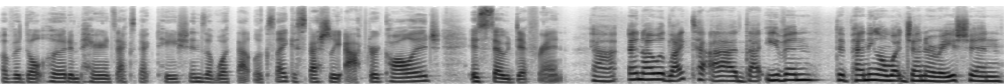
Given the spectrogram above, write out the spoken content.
of adulthood and parents' expectations of what that looks like, especially after college, is so different. Yeah. And I would like to add that even depending on what generation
